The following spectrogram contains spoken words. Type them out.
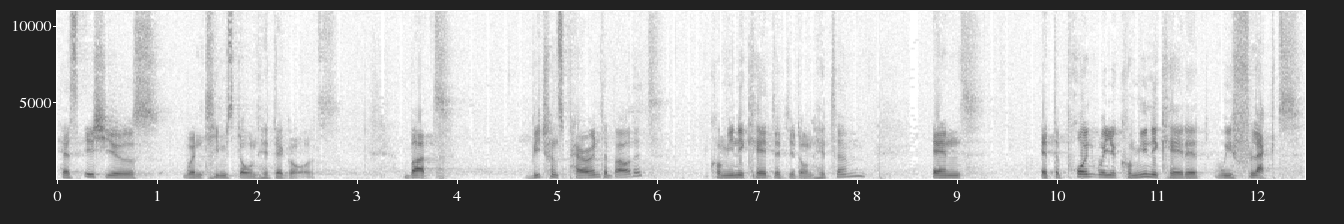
has issues when teams don't hit their goals. But be transparent about it, communicate that you don't hit them, and at the point where you communicate it, reflect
